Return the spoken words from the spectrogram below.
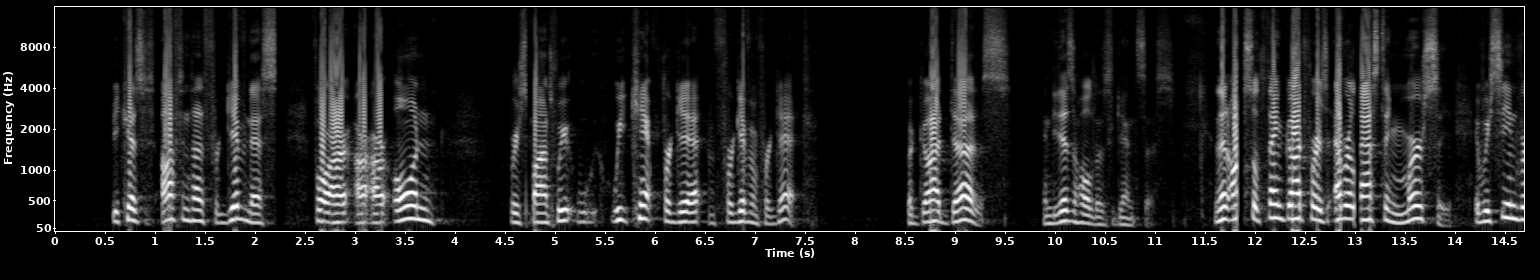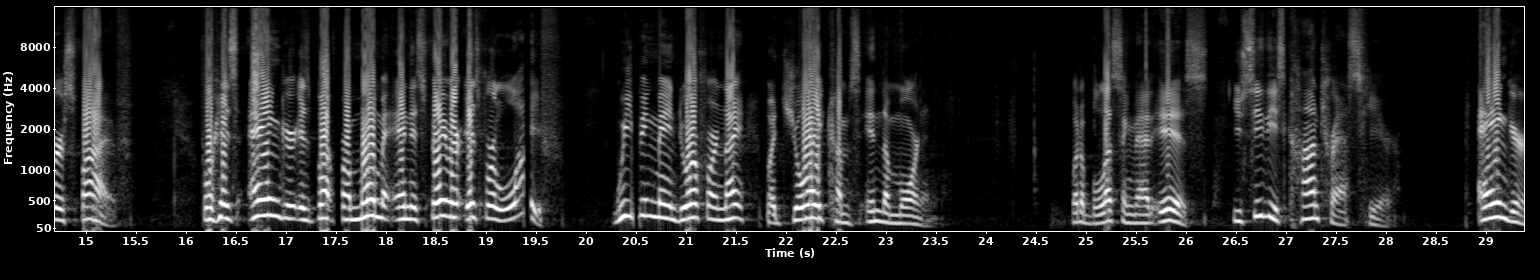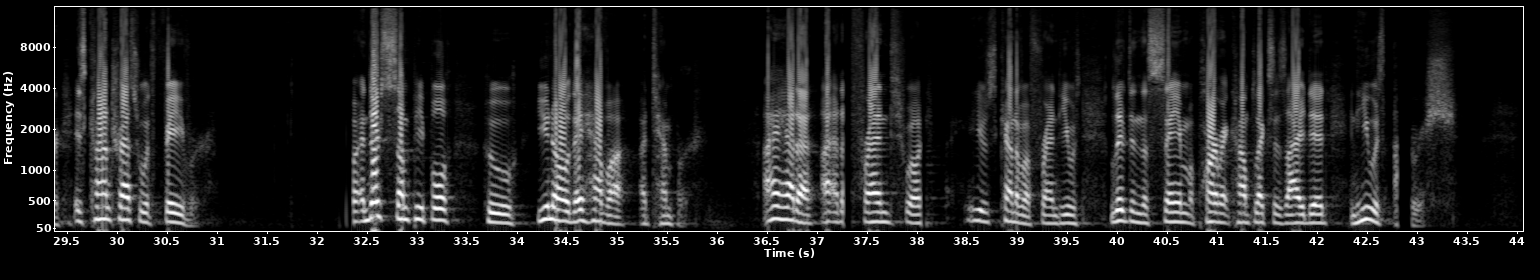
because oftentimes forgiveness for our, our, our own response, we, we can't forget, forgive and forget. But God does, and He doesn't hold us against us. And then also thank God for his everlasting mercy. If we see in verse 5, for his anger is but for a moment, and his favor is for life. Weeping may endure for a night, but joy comes in the morning. What a blessing that is. You see these contrasts here. Anger is contrasted with favor. And there's some people who, you know, they have a, a temper. I had a, I had a friend, well, he was kind of a friend. He was lived in the same apartment complex as I did, and he was Irish.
